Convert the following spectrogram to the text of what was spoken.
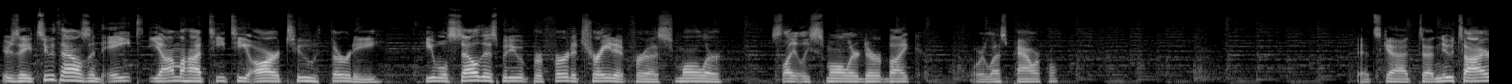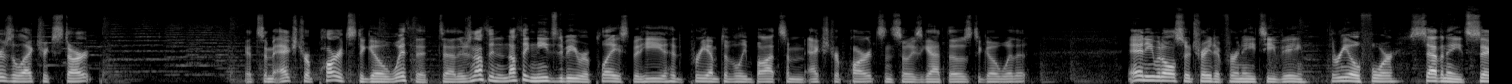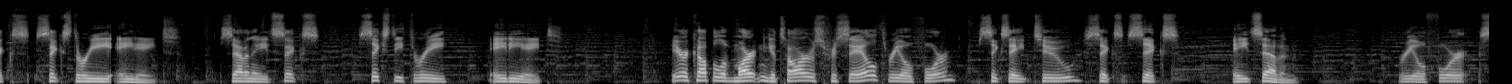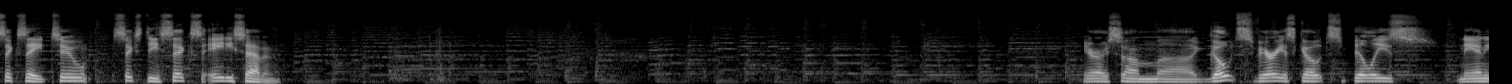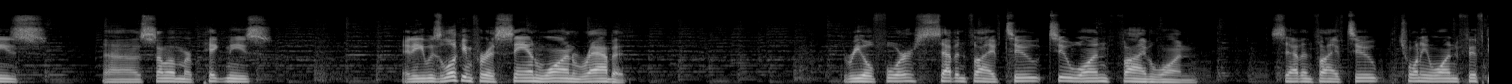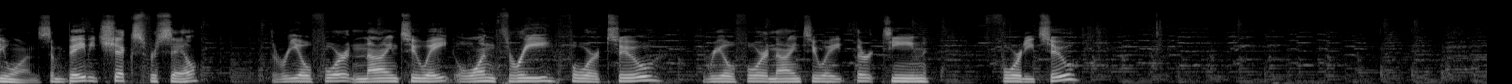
Here's a 2008 Yamaha TTR 230 he will sell this, but he would prefer to trade it for a smaller, slightly smaller dirt bike or less powerful. It's got uh, new tires, electric start. Got some extra parts to go with it. Uh, there's nothing, nothing needs to be replaced, but he had preemptively bought some extra parts, and so he's got those to go with it. And he would also trade it for an ATV. 304 786 6388. 786 6388. Here are a couple of Martin guitars for sale 304 682 6687. 304 682 6687. Here are some uh, goats, various goats, billies, nannies. Uh, some of them are pygmies and he was looking for a San Juan rabbit. 304 752 2151. 752 2151. Some baby chicks for sale. 304 928 1342. 304 928 1342.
